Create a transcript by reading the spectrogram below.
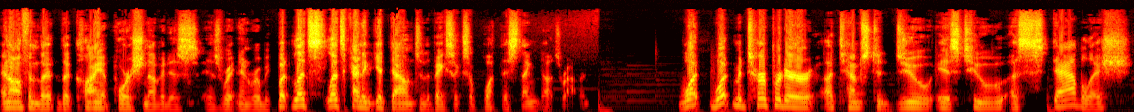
And often the, the client portion of it is, is written in Ruby, but let's, let's kind of get down to the basics of what this thing does, Robin. What, what Meterpreter attempts to do is to establish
